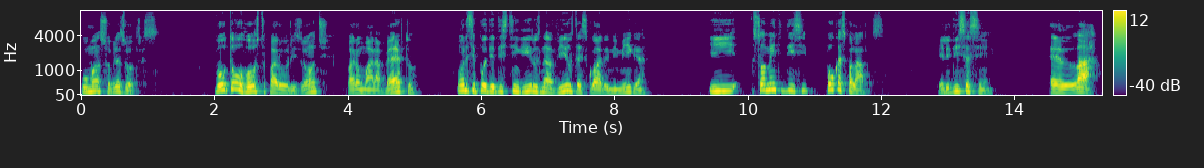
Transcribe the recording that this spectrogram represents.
uma sobre as outras. Voltou o rosto para o horizonte, para o mar aberto, onde se podia distinguir os navios da esquadra inimiga, e somente disse poucas palavras. Ele disse assim: É lá,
